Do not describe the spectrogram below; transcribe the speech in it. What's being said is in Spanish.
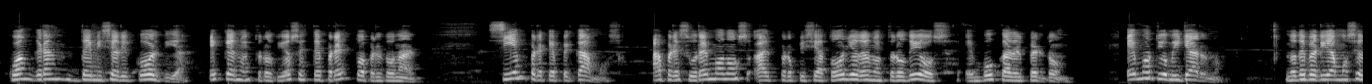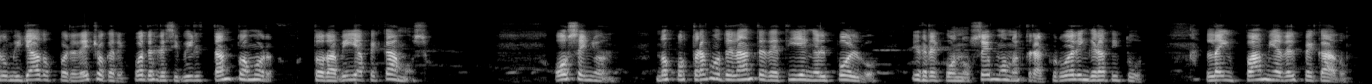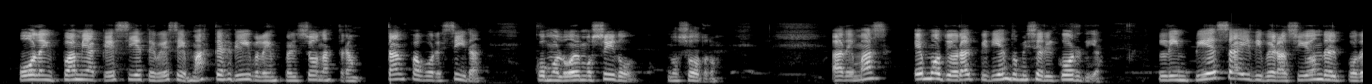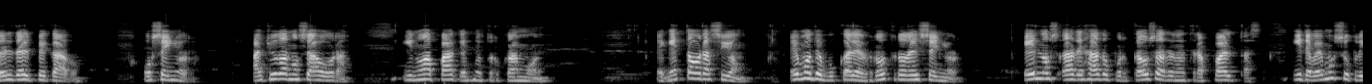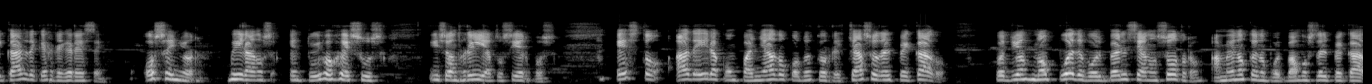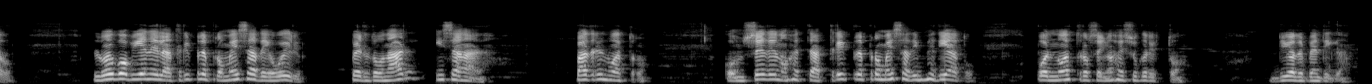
Cuán grande misericordia es que nuestro Dios esté presto a perdonar. Siempre que pecamos, apresurémonos al propiciatorio de nuestro Dios en busca del perdón. Hemos de humillarnos. No deberíamos ser humillados por el hecho que después de recibir tanto amor, todavía pecamos. Oh Señor, nos postramos delante de ti en el polvo y reconocemos nuestra cruel ingratitud, la infamia del pecado, oh, la infamia que es siete veces más terrible en personas tan favorecidas como lo hemos sido nosotros. Además, hemos de orar pidiendo misericordia, limpieza y liberación del poder del pecado. Oh Señor, ayúdanos ahora y no apagues nuestro clamor. En esta oración hemos de buscar el rostro del Señor. Él nos ha dejado por causa de nuestras faltas y debemos suplicarle que regrese. Oh Señor, míranos en tu Hijo Jesús y sonríe a tus siervos. Esto ha de ir acompañado con nuestro rechazo del pecado, pues Dios no puede volverse a nosotros a menos que nos volvamos del pecado. Luego viene la triple promesa de oír, perdonar y sanar. Padre nuestro, concédenos esta triple promesa de inmediato por nuestro Señor Jesucristo. Dios les bendiga.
